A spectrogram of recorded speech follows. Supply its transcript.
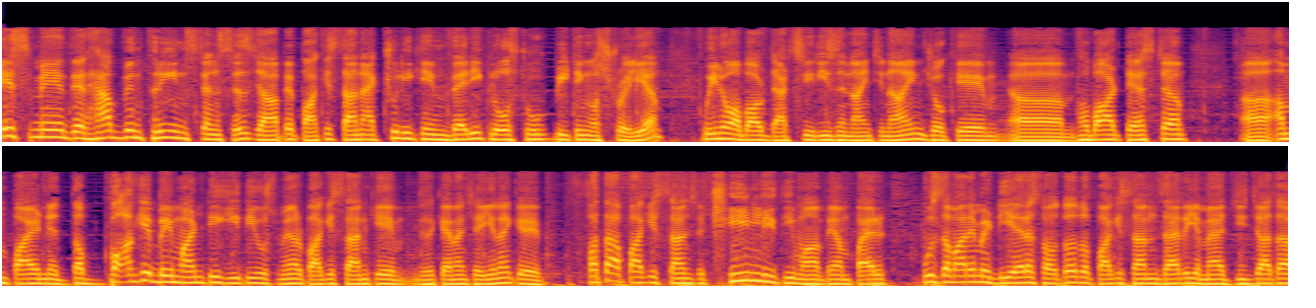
इसमें there have been three instances जहाँ पे Pakistan actually came very close to beating Australia we know about that series in 99 जो कि होबार्ट टेस्ट अंपायर ने दबा के बेमानती की थी उसमें और पाकिस्तान के, जैसे कहना चाहिए ना कि फतेह पाकिस्तान से छीन ली थी वहाँ पे अंपायर उस जमाने में डीआरएस होता तो पाकिस्तान ज़ाहिर ये मैच जीत जाता।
